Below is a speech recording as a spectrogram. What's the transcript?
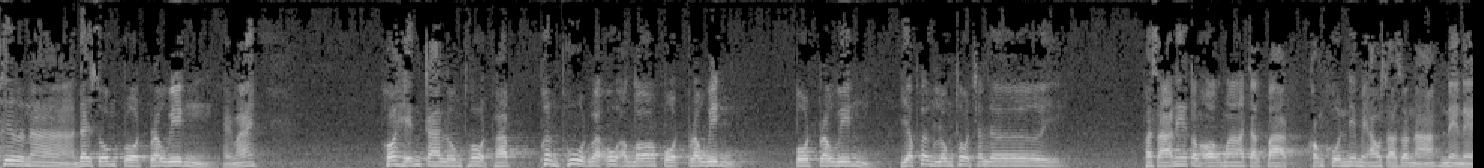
คิรนาได้ทรงโปรดประวิงเห็นไหมพอเห็นการลงโทษครับ เพิ่งพูดว่า โอ้อัลลอฮ์โปรดประวิงโปรดประวิงอย่าเพิ่งลงโทษฉันเลย ภาษานี้ต้องออกมาจากปากของคนที่ไม่เอาศาสนา แน่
